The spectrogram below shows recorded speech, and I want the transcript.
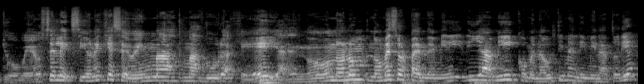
yo veo selecciones que se ven más, más duras que ella. eh. No, no, no, no me sorprendería a mí, como en la última eliminatoria,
